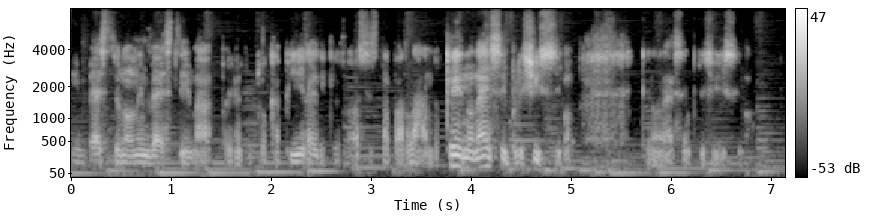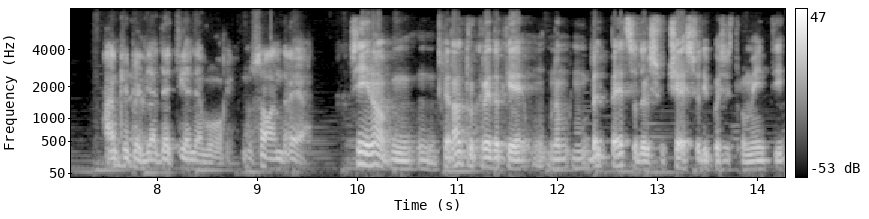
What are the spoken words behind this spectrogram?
investi o non investi, ma prima di tutto capire di che cosa si sta parlando, che non è semplicissimo, che non è semplicissimo. anche per gli addetti ai lavori. Non so Andrea. Sì, no, peraltro credo che un, un, bel pezzo del successo di questi strumenti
